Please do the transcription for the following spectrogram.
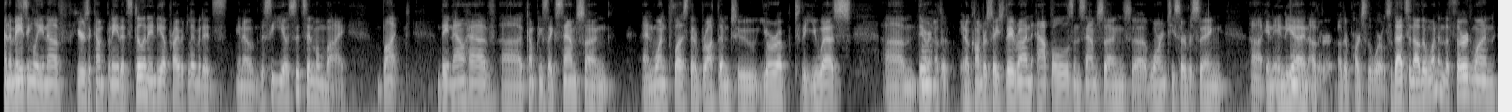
And amazingly enough, here's a company that's still in India, private limited. You know, the CEO sits in Mumbai, but they now have uh, companies like Samsung and OnePlus that have brought them to Europe, to the US. Um, they're mm-hmm. another you know conversation. They run Apple's and Samsung's uh, warranty servicing uh, in India mm-hmm. and other other parts of the world. So that's another one. And the third one,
